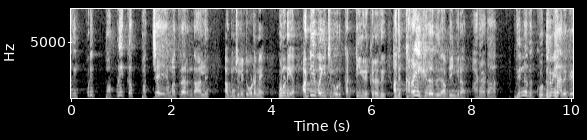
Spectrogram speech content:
அது இப்படி பப்ளிக்கா பச்சை ஏமாத்துறாரு இந்த ஆளு அப்படின்னு சொல்லிட்டு உடனே உன்னுடைய அடி வயிற்றில் ஒரு கட்டி இருக்கிறது அது கரைகிறது அப்படிங்கிறார். அடடா தின்னது கொடுமையா இருக்கு.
